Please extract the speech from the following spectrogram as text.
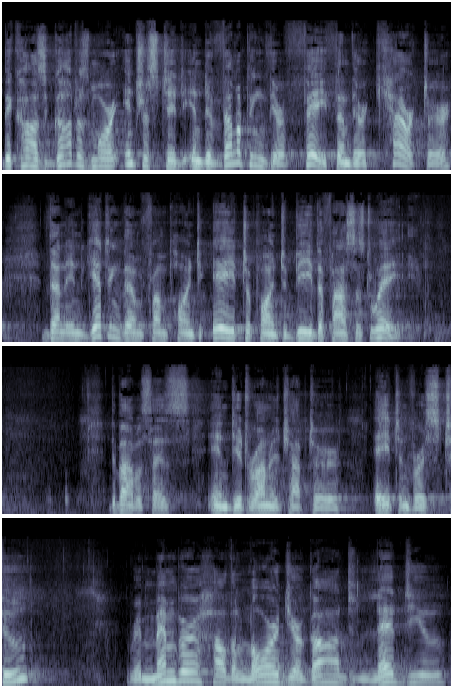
Because God was more interested in developing their faith and their character than in getting them from point A to point B the fastest way. The Bible says in Deuteronomy chapter 8 and verse 2 Remember how the Lord your God led you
